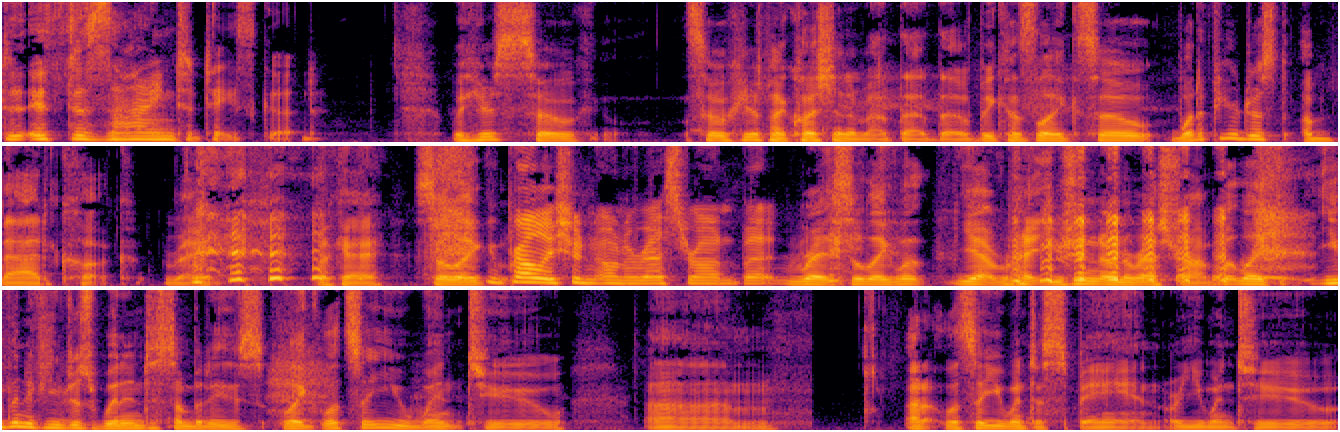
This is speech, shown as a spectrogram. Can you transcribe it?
it's designed to taste good. But here's so so here's my question about that though because like so what if you're just a bad cook right? Okay so like You probably shouldn't own a restaurant, but right so like let, yeah right you shouldn't own a restaurant but like even if you just went into somebody's like let's say you went to um I don't, let's say you went to Spain or you went to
